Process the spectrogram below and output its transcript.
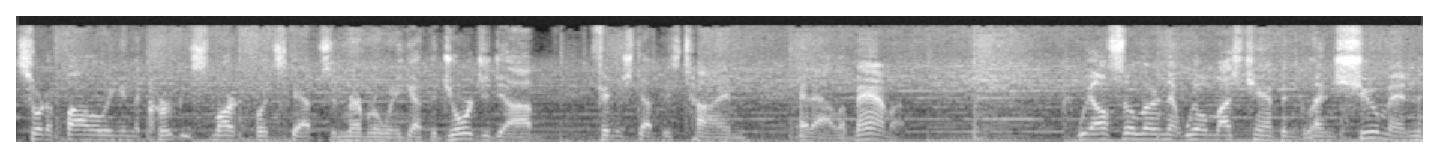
sort of following in the Kirby Smart footsteps. And remember when he got the Georgia job, finished up his time at Alabama. We also learned that Will Muschamp and Glenn Schumann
